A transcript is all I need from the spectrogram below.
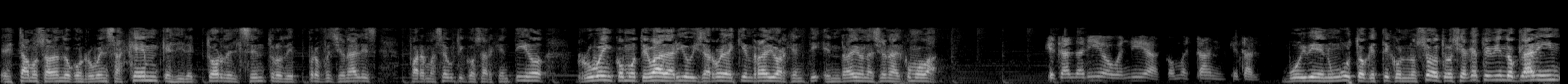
estamos hablando con Rubén Sajem, que es director del Centro de Profesionales Farmacéuticos Argentinos. Rubén, ¿cómo te va? Darío Villarruel aquí en Radio, en Radio Nacional, ¿cómo va? ¿Qué tal Darío? Buen día, ¿cómo están? ¿Qué tal? Muy bien, un gusto que esté con nosotros. Y acá estoy viendo Clarín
